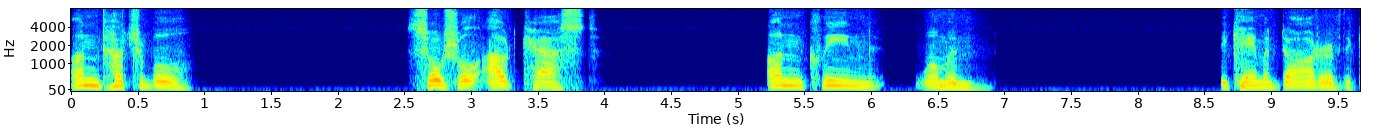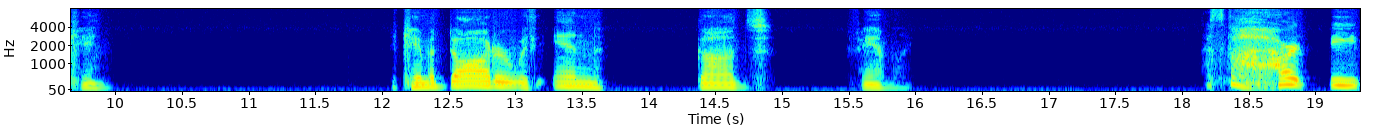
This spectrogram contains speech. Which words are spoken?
untouchable, social outcast, unclean woman became a daughter of the king, became a daughter within God's family. That's the heartbeat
